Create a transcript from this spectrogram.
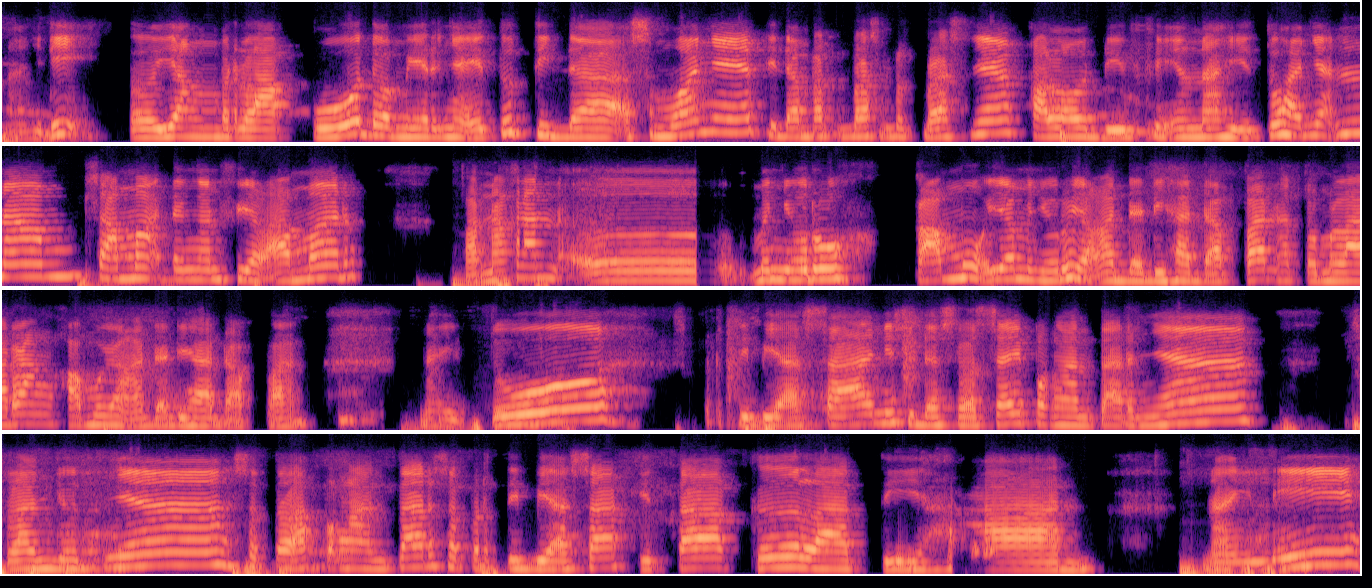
Nah, jadi eh, yang berlaku domirnya itu tidak semuanya ya, tidak 14-14-nya. Kalau di fi'il nahi itu hanya 6, sama dengan fi'il amar. Karena kan eh, menyuruh kamu ya menyuruh yang ada di hadapan atau melarang kamu yang ada di hadapan. Nah, itu seperti biasa ini sudah selesai pengantarnya. Selanjutnya setelah pengantar seperti biasa kita ke latihan. Nah, ini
